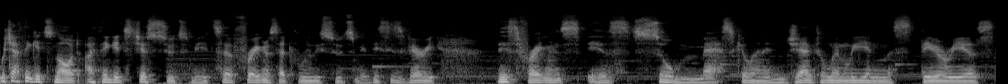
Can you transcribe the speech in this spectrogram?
which I think it's not. I think it just suits me. It's a fragrance that really suits me. This is very, this fragrance is so masculine and gentlemanly and mysterious.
